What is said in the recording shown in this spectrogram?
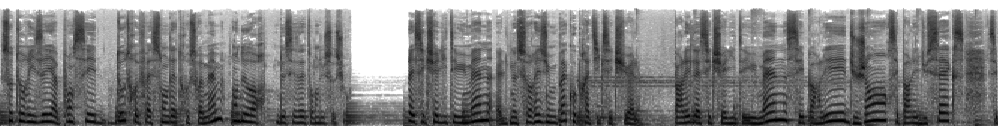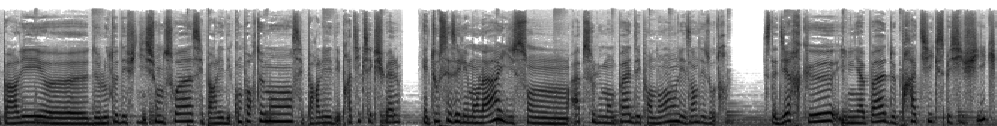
s'autoriser à penser d'autres façons d'être soi-même en dehors de ces attendus sociaux. La sexualité humaine, elle ne se résume pas qu'aux pratiques sexuelles. Parler de la sexualité humaine, c'est parler du genre, c'est parler du sexe, c'est parler euh, de l'autodéfinition de soi, c'est parler des comportements, c'est parler des pratiques sexuelles. Et tous ces éléments-là, ils sont absolument pas dépendants les uns des autres. C'est-à-dire qu'il n'y a pas de pratique spécifique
